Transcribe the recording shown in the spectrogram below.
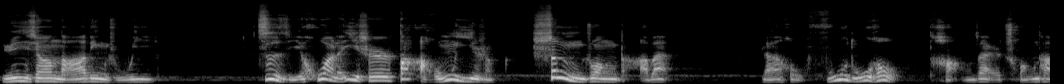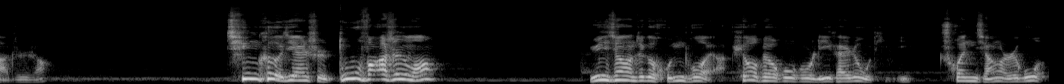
云香拿定主意，自己换了一身大红衣裳，盛装打扮，然后服毒后躺在床榻之上，顷刻间是毒发身亡。云香这个魂魄呀，飘飘忽忽离开肉体，穿墙而过。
